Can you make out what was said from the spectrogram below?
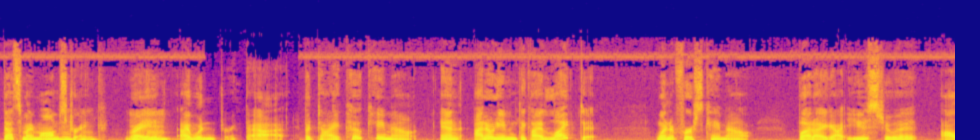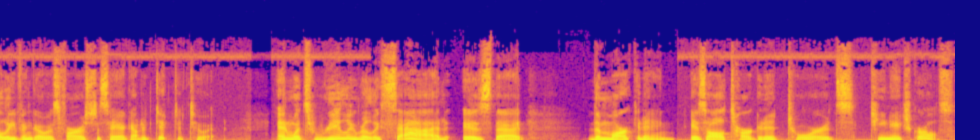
that's my mom's mm-hmm. drink, right? Mm-hmm. I wouldn't drink that. But Diet Coke came out, and I don't even think I liked it when it first came out, but I got used to it. I'll even go as far as to say I got addicted to it. And what's really, really sad is that the marketing is all targeted towards teenage girls.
